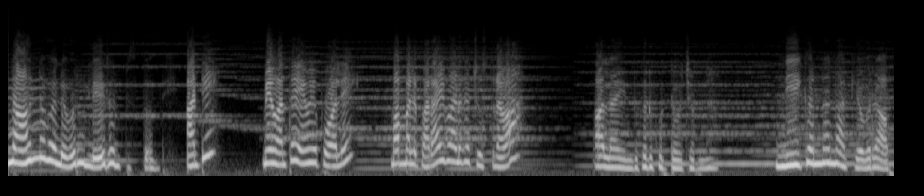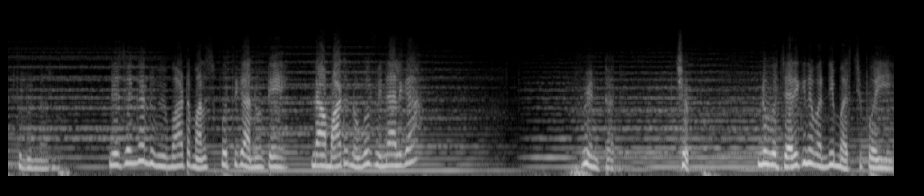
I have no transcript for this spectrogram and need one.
నాన్న వాళ్ళెవరూ లేరనిపిస్తోంది. అంటే మేమంతా ఏమైపోవాలి? మమ్మల్ని పరాయి వాళ్ళగా చూస్తున్నావా? అలా ఎందుకనుకుంటావు జమున? నీకన్నా నాకెవరు ఆప్తులున్నారు? నిజంగా నువ్వు ఈ మాట మనస్ఫూర్తిగా అనుంటే నా మాట నువ్వు వినాలిగా? వింటాను. చెప్పు. నువ్వు జరిగినవన్నీ మర్చిపోయి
